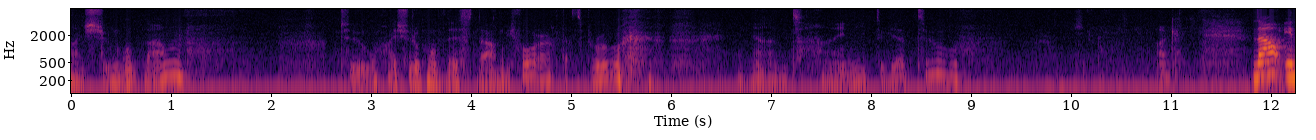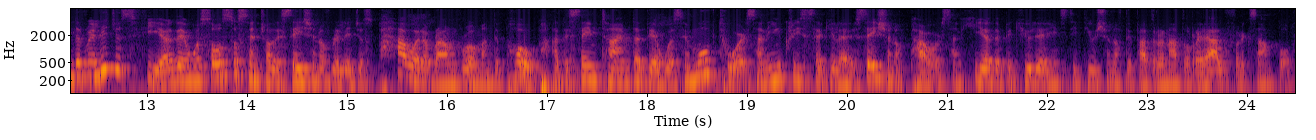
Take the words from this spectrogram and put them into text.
I should move down to, I should have moved this down before, that's Peru. and I need to get to here. Okay. Now, in the religious sphere, there was also centralization of religious power around Rome and the Pope, at the same time that there was a move towards an increased secularization of powers. And here, the peculiar institution of the Patronato Real, for example,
